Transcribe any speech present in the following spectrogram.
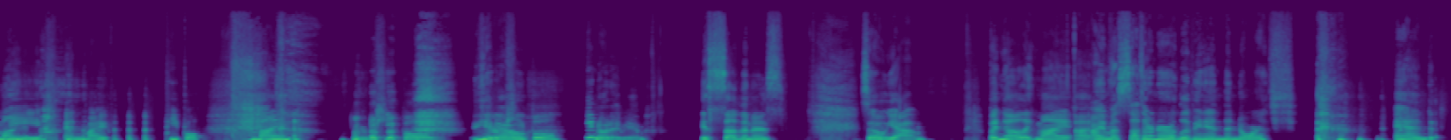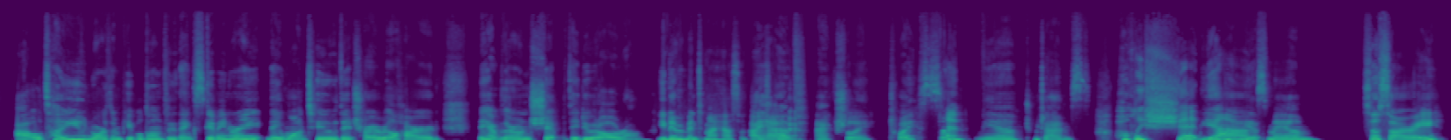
Mine, me and my people. mine, your people, You your know, people, you know what I mean. you Southerners. So yeah, But no, like my, uh, I'm a southerner living in the north. and I'll tell you, northern people don't do Thanksgiving right. They want to, they try real hard. They have their own shit, but they do it all wrong. you've never been to my house. on I have actually twice. When? Yeah, two times. Holy shit. Yeah. yes, ma'am. So sorry.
